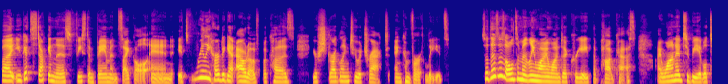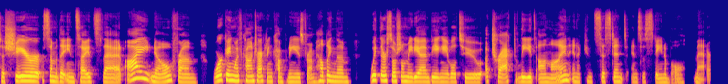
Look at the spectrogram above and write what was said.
but you get stuck in this feast and famine cycle, and it's really hard to get out of because you're struggling to attract and convert leads. So, this is ultimately why I wanted to create the podcast. I wanted to be able to share some of the insights that I know from working with contracting companies, from helping them with their social media and being able to attract leads online in a consistent and sustainable manner.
